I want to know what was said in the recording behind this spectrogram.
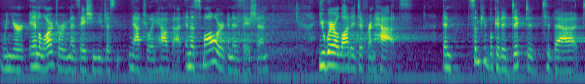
when you're in a large organization, you just naturally have that. In a small organization, you wear a lot of different hats. And some people get addicted to that.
